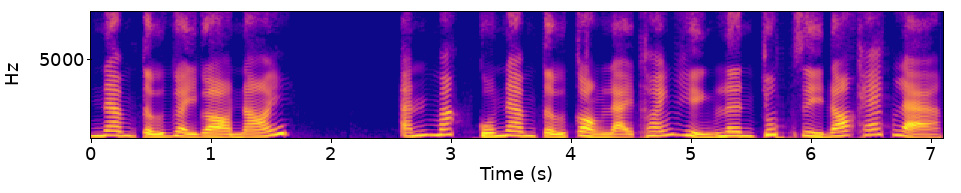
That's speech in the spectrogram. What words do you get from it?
Nam tử gầy gò nói. Ánh mắt của nam tử còn lại thoáng hiện lên chút gì đó khác lạ.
